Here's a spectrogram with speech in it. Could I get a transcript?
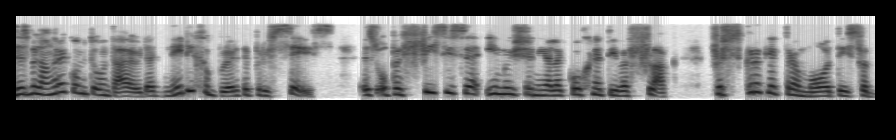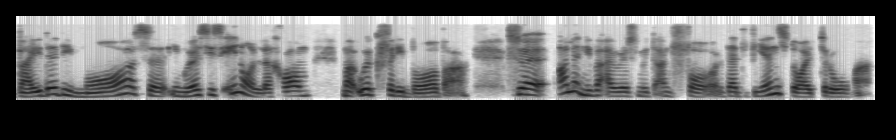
Dis belangrik om te onthou dat net die geboorteproses is op 'n fisiese, emosionele, kognitiewe vlak verskriklik traumaties vir beide die ma se emosies en haar liggaam, maar ook vir die baba. So alle nuwe ouers moet aanvaar dat weens daai trauma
